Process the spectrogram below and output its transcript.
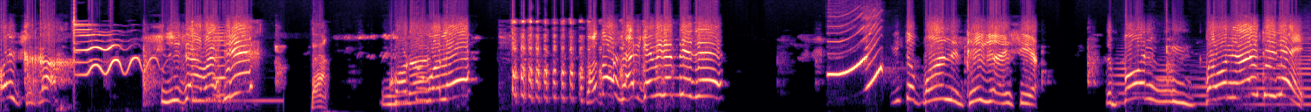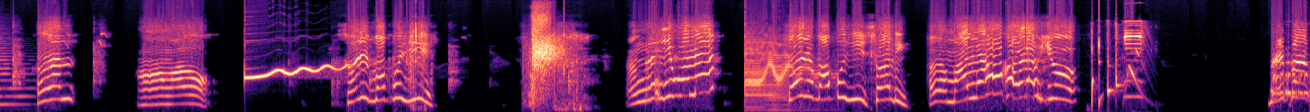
ઓય કાકા જી જાવા છે ખોટું બોલે તો તો ઝાડ કેવી રીતે છે ઈ તો પાણી થઈ જાય છે તો પવન પવન આવી થઈ જાય હમ હા મારો સોરી બાપુજી અંગ્રેજી બોલે સોરી બાપુજી સોરી હવે માલ લાવો હું ખવડાવશું ભાઈ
